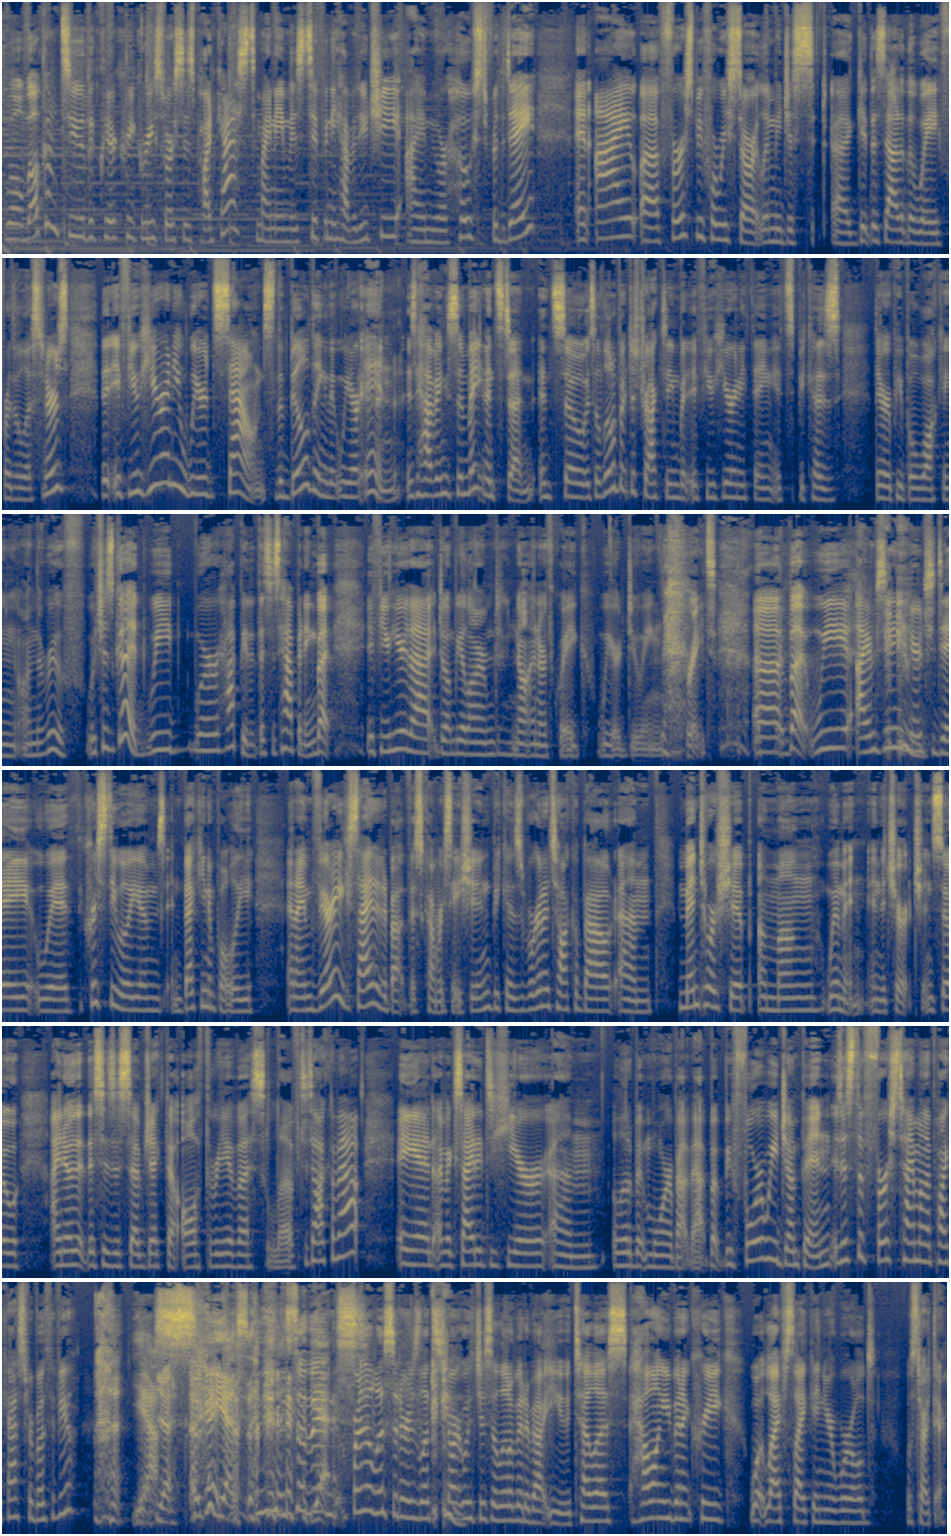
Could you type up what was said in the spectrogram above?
Well, welcome to the Clear Creek Resources Podcast. My name is Tiffany Ravedutti. I am your host for the day. And I, uh, first, before we start, let me just uh, get this out of the way for the listeners that if you hear any weird sounds, the building that we are in is having some maintenance done. And so it's a little bit distracting, but if you hear anything, it's because there are people walking on the roof, which is good. We were happy that this is happening. But if you hear that, don't be alarmed. Not an earthquake. We are doing great. uh, but we, I'm sitting here today with Christy Williams and Becky Napoli, and I'm very excited about this conversation because we're going to talk about um, mentorship among women in the church. And so I know that this is a subject that all three of us love to talk about, and I'm excited to hear um, a little bit more about that. But before we jump in, is this the first time on the podcast for both of you? yes. Yes. Okay. yes. so then, Yes. for the listeners, let's start with just a little bit about you. Tell us how long you've been at Creek, what life's like in your world. We'll start there.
